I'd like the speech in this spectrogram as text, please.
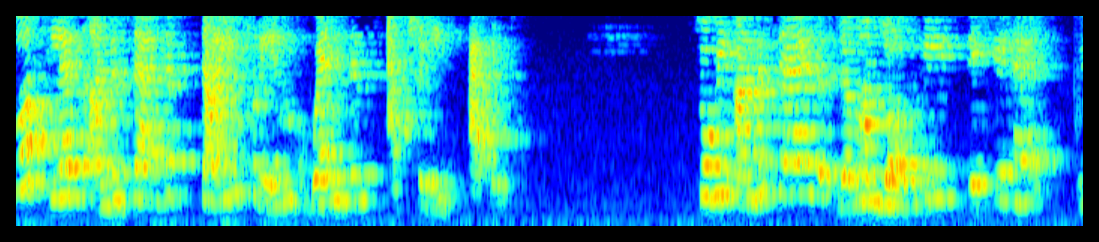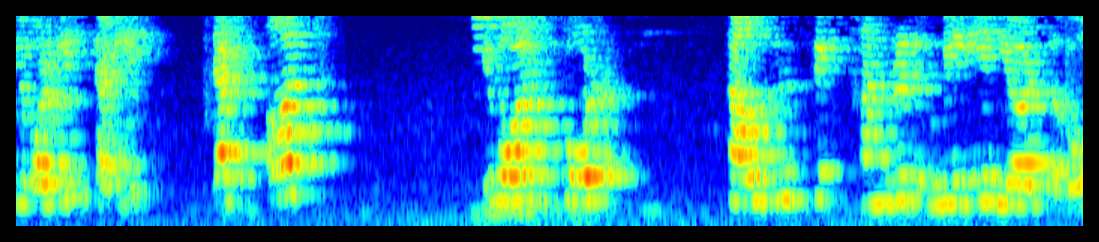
first let's understand the time frame when this actually happened. So we understand जब हम जोग्राफी देखते हैं already study that earth evolve four thousand six hundred million years ago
